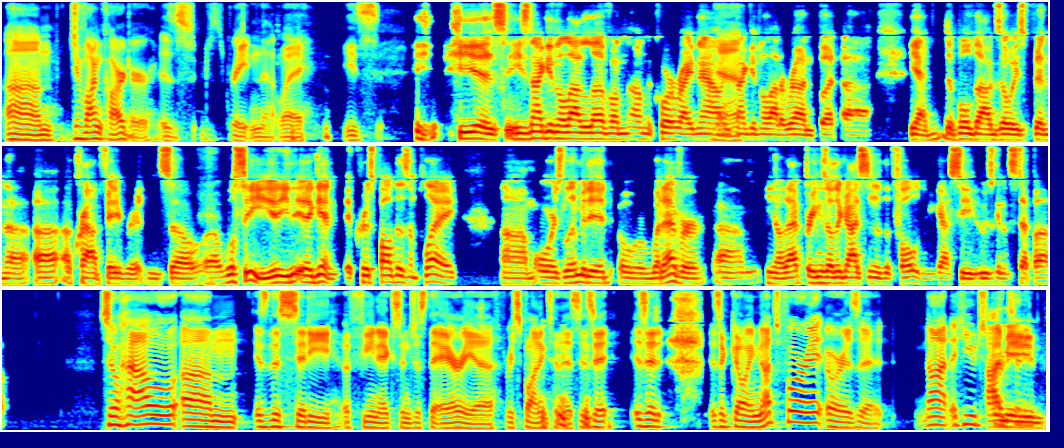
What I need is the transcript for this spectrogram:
Um, Jevon Carter is, is great in that way. He's he, is. He's not getting a lot of love on, on the court right now. Yeah. He's not getting a lot of run, but uh, yeah, the Bulldogs always been a, a crowd favorite, and so uh, we'll see. Again, if Chris Paul doesn't play um, or is limited or whatever, um, you know that brings other guys into the fold, and you got to see who's going to step up. So, how um, is this city of Phoenix and just the area responding to this? is it is it is it going nuts for it, or is it not a huge? I mean. City?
